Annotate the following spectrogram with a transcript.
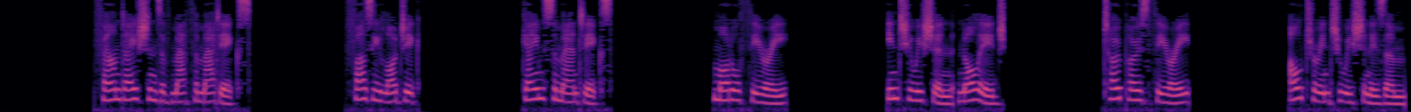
Foundations of mathematics. Fuzzy logic Game semantics. Model theory. Intuition knowledge. Topos theory. Ultra-intuitionism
